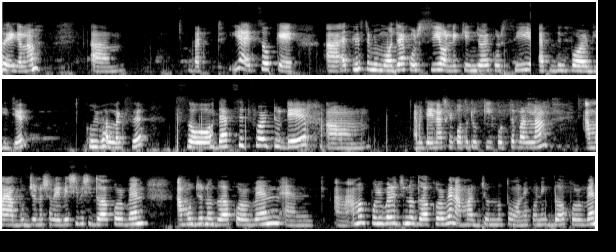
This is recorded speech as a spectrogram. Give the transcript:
হয়ে গেলাম but ya it's okay at least আমি মজা করছি অনেক এনজয় করছি, এতদিন পর ভিজে, খুবই ভালো লাগছে। So that's it for today আমি জানি না আজকে কতটুকু কী করতে পারলাম। আমার আব্বুর জন্য সবাই বেশি বেশি দোয়া করবেন আমুর জন্য দোয়া করবেন অ্যান্ড আমার পরিবারের জন্য দোয়া করবেন, আমার জন্য তো অনেক অনেক দোয়া করবেন।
